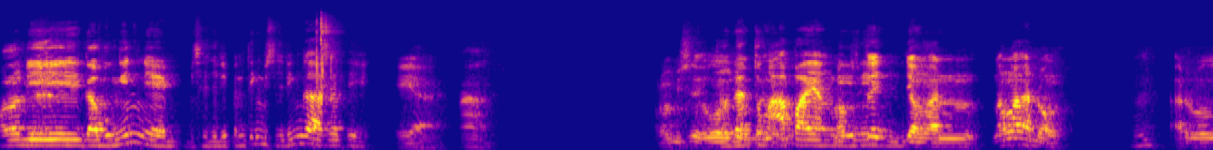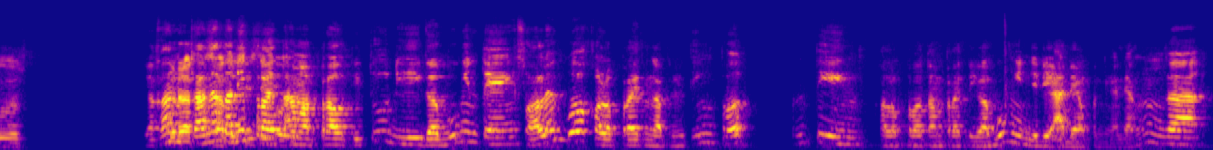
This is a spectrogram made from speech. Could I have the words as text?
Kalau digabungin ya bisa jadi penting bisa jadi enggak berarti. Iya. Nah. Kalau bisa Tergantung apa yang maksudnya ini. jangan nengah dong. Hmm? Harus Ya kan Berat karena tadi pride sama proud itu digabungin, Teng. Soalnya gua kalau pride nggak penting, proud penting. Kalau proud sama pride digabungin jadi ada yang penting ada yang enggak.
